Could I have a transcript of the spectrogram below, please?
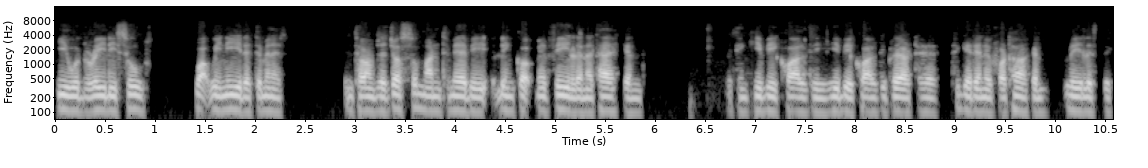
he would really suit what we need at the minute in terms of just someone to maybe link up midfield and attack. And I think he'd be quality. He'd be a quality player to, to get in if we're talking realistic.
